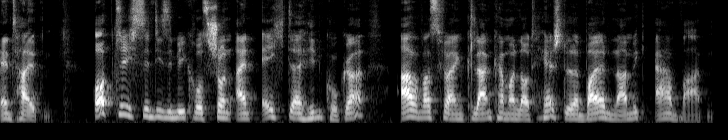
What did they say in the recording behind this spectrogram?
enthalten. Optisch sind diese Mikros schon ein echter Hingucker, aber was für einen Klang kann man laut Hersteller Biodynamic erwarten?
